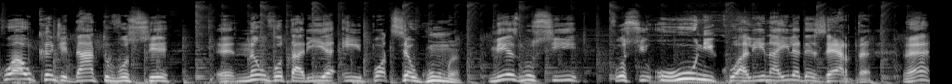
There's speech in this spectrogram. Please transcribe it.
qual candidato você eh, não votaria em hipótese alguma, mesmo se fosse o único ali na ilha deserta, né?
